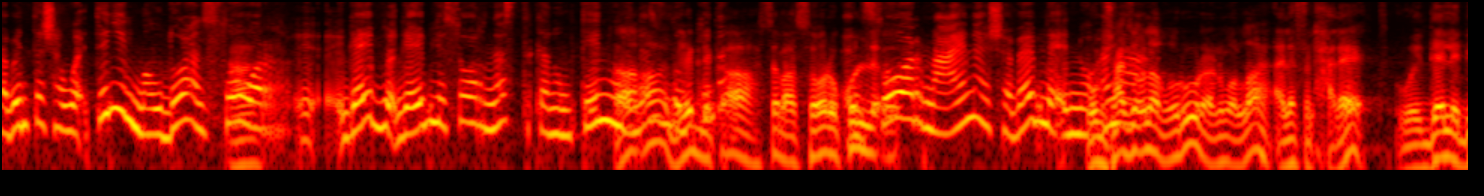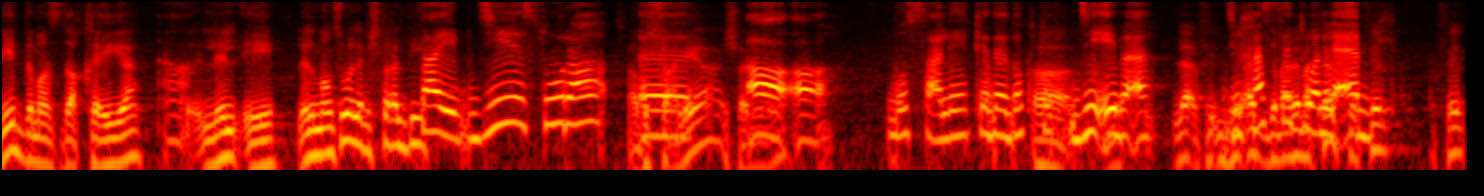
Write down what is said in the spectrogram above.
طب أنت شوقتني الموضوع الصور. جايب جايب لي صور ناس كانوا 200 آه آه ونزلوا جايب لك آه سبع صور وكل الصور معانا يا شباب لأنه ومش أنا عايز أقولها غرورا والله ألاف الحالات. وده اللي بيدي مصداقية آه. للايه للمنظومة اللي بيشتغل بيها. طيب دي صورة أبص عليها عشان- آه آه. بص عليها كده يا دكتور. آه. دي إيه بقى؟ لا دي قد- خست ولا قبل؟ فين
